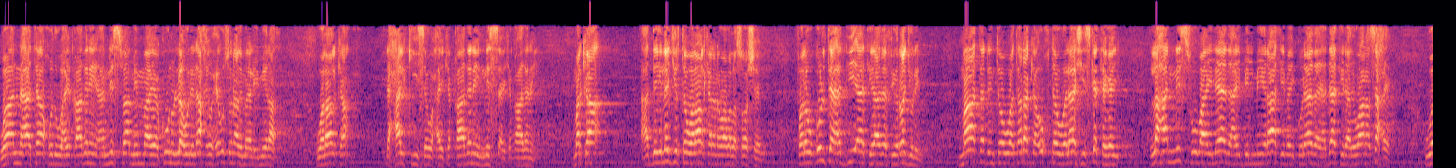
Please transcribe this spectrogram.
wa annahaa ta'kudu waxay qaadanaya annisfa mima yakunu lahu lilakhi waxay u sugnaaday min alimiiraat walaalka dhaxalkiisa waxay ka qaadanayn nis ay ka qaadanayn marka hadday la jirto walaal kalena waaba la soo sheegay. Falaw qulta haddii aad tiraahda fii rajulin maata dhinto wa taraka ukhtahu walaashiis ka tegay laha nisfu bay leedahay bilmiiraati bay ku leedahay haddaad tidhahdo waana saxe. Wa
